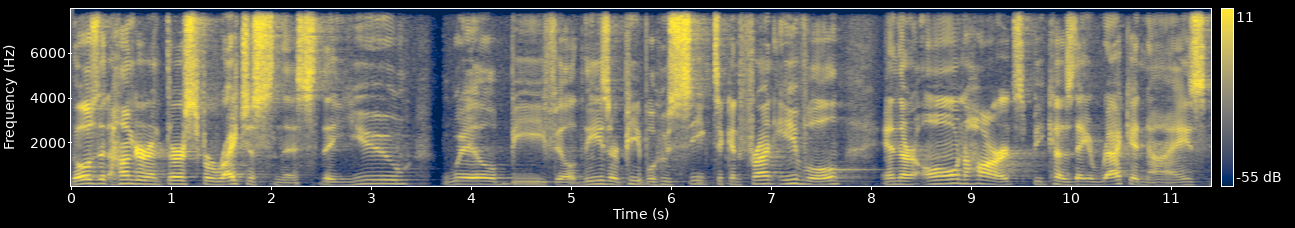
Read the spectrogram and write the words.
Those that hunger and thirst for righteousness, that you will be filled. These are people who seek to confront evil in their own hearts because they recognize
